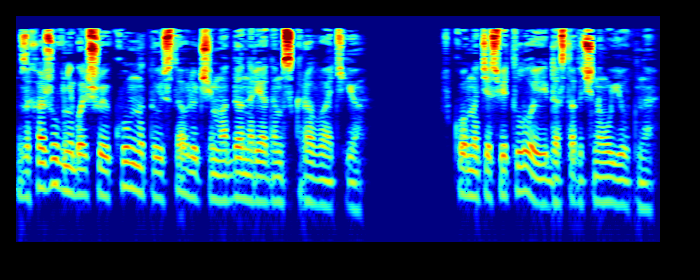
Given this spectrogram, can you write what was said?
Захожу в небольшую комнату и ставлю чемодан рядом с кроватью. В комнате светло и достаточно уютно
